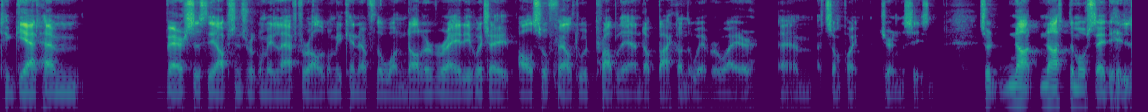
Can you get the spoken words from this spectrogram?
to get him versus the options were going to be left were all going to be kind of the one dollar variety, which I also felt would probably end up back on the waiver wire um, at some point during the season. So not not the most ideal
